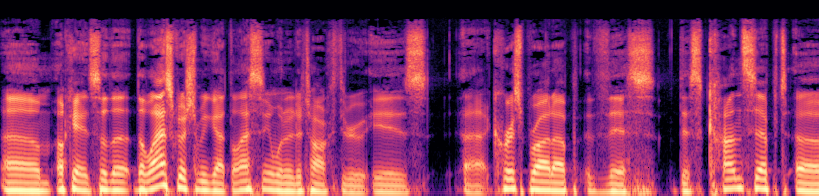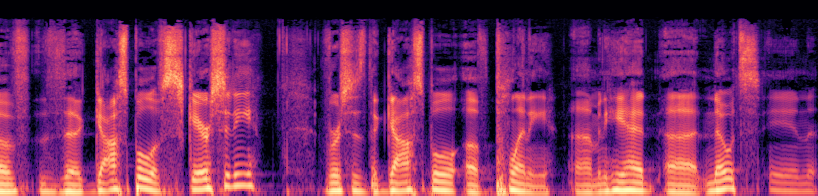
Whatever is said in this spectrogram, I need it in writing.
Um, okay, so the the last question we got, the last thing I wanted to talk through is uh, Chris brought up this this concept of the gospel of scarcity versus the gospel of plenty, um, and he had uh, notes in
